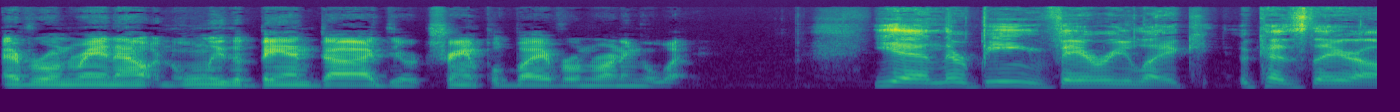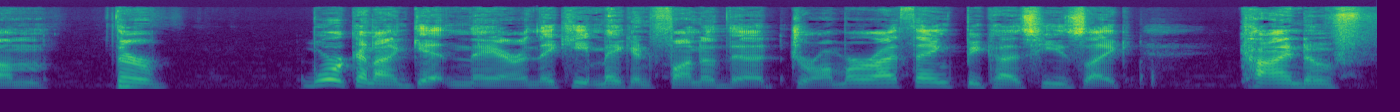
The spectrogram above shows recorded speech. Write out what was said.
everyone ran out, and only the band died. They were trampled by everyone running away. Yeah, and they're being very like because they're um they're working on getting there, and they keep making fun of the drummer. I think because he's like kind of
